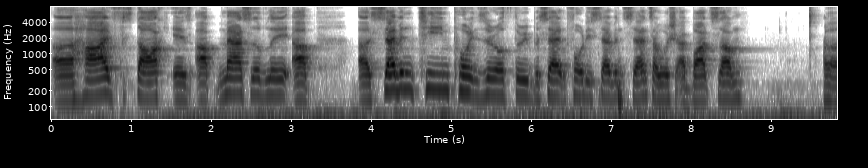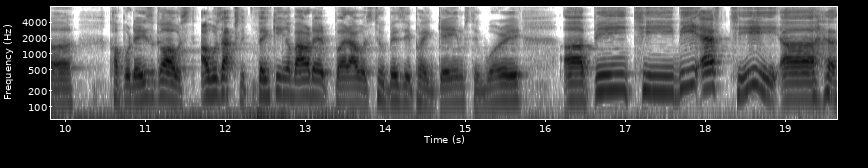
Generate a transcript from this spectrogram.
Uh, Hive stock is up massively, up uh, 17.03%, 47 cents. I wish I bought some uh, couple days ago. I was I was actually thinking about it, but I was too busy playing games to worry. Uh, BTBFT, uh,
